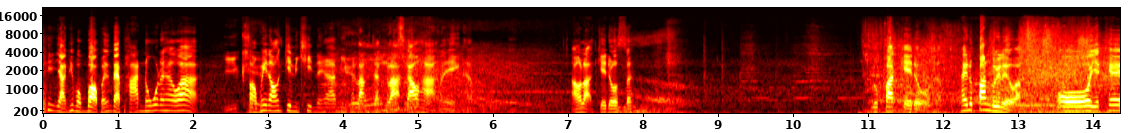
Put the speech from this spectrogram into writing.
ที่อย่างที่ผมบอกไปตั้งแต่พาร์ทนู้นนะครับว่า行けสองพี่น้องกินคินนะครับมีพลังจากละเก้าหางนั่นเองนะครับ เอาละเกโดสซะรูปปั้นเกโดนะครับให้รูปปั้นลุยเลยเหรอวะโอ้ยเย็ดเข้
